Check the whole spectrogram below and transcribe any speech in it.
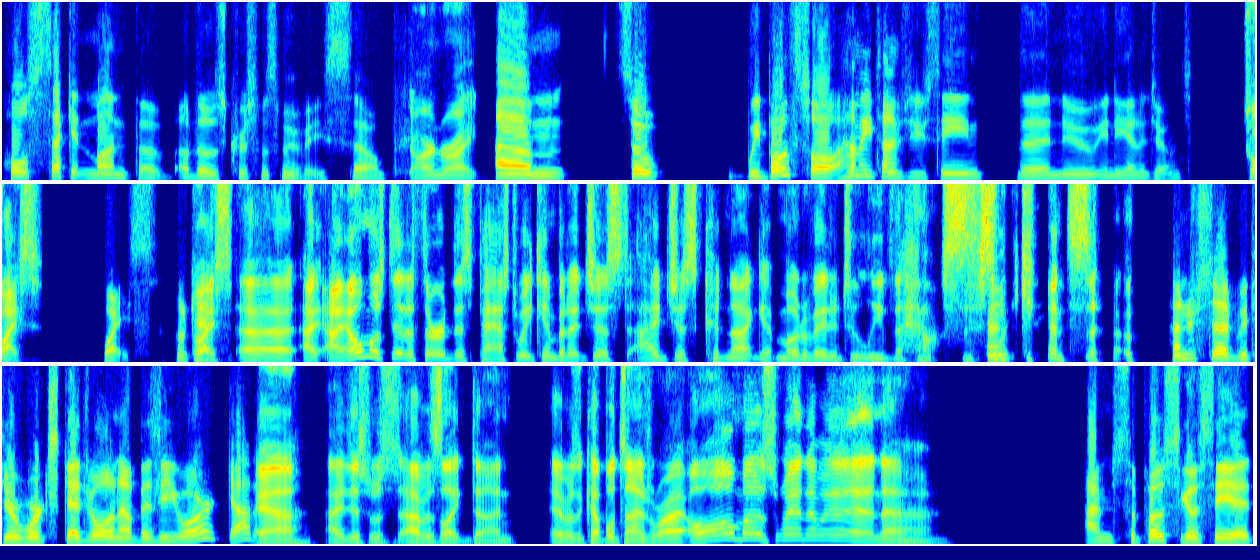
whole second month of of those Christmas movies. So, Darn right. um, so we both saw. How many times have you seen the new Indiana Jones? Twice. Twice. Okay. Twice. Uh, I, I almost did a third this past weekend, but it just I just could not get motivated to leave the house this weekend. So Understood. With your work schedule and how busy you are, got it. Yeah, I just was. I was like done. There was a couple of times where I almost went. Uh, I'm supposed to go see it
